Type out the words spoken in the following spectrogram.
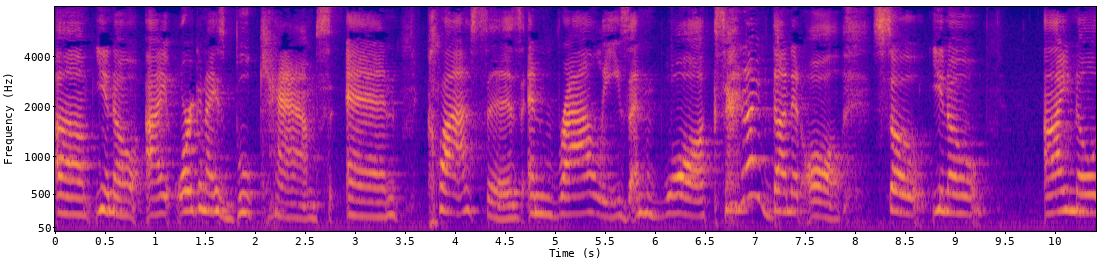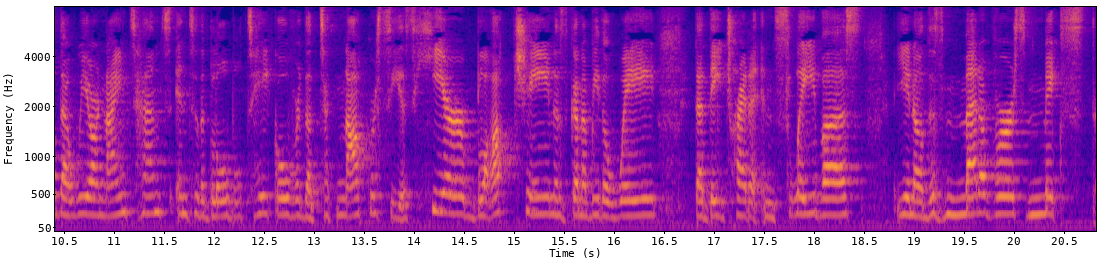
Um, you know, I organized boot camps and classes and rallies and walks, and I've done it all. So, you know, I know that we are nine tenths into the global takeover. The technocracy is here. Blockchain is going to be the way that they try to enslave us. You know, this metaverse mixed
